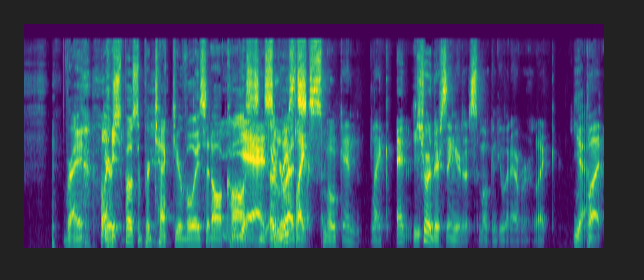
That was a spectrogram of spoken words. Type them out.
right? Like- You're supposed to protect your voice at all costs. Yeah, or at least like smoking. Like, and sure, there's singers that smoke and do whatever. Like, yeah. but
